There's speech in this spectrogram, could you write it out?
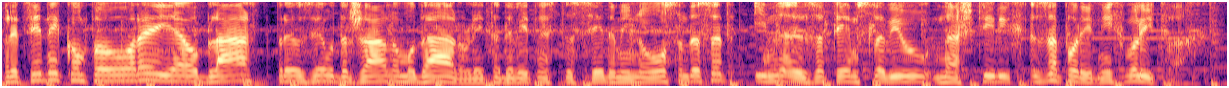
Predsednik Compaore je oblast prevzel v državnem udaru leta 1987 in zatem slavil na štirih zaporednih volitvah.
